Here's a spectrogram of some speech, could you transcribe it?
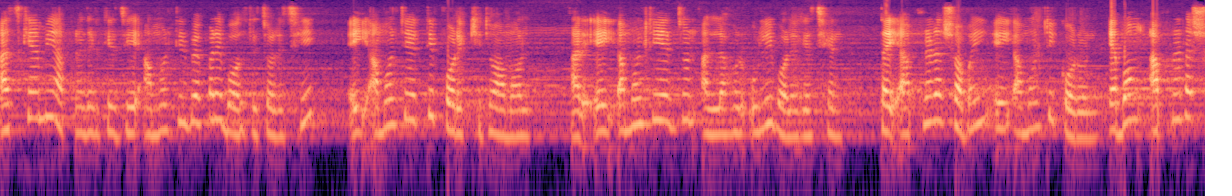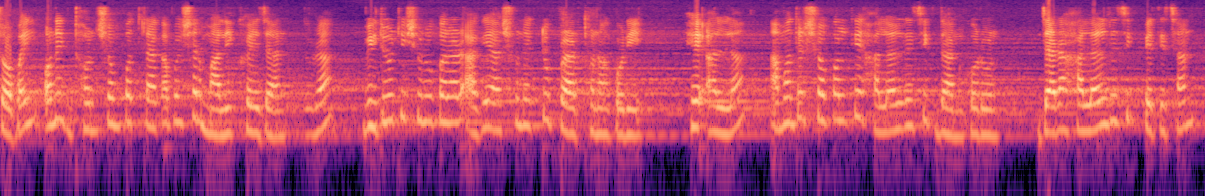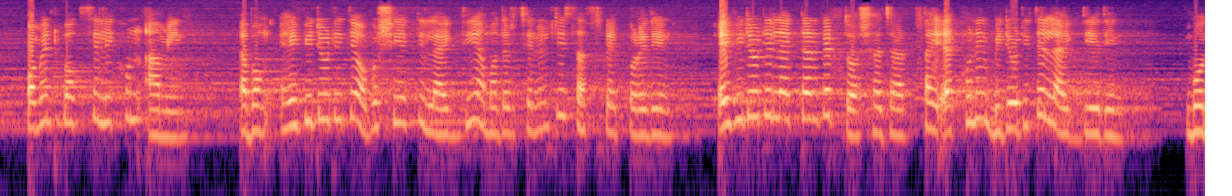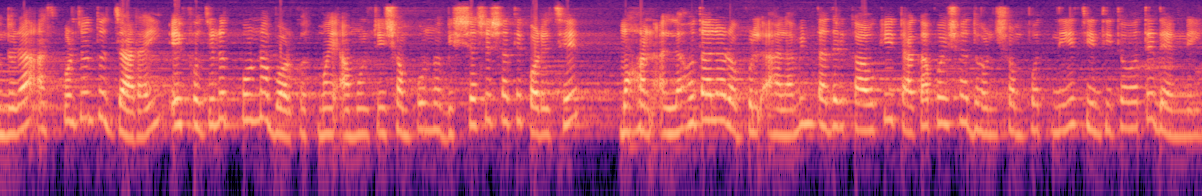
আজকে আমি আপনাদেরকে যে আমলটির ব্যাপারে বলতে চলেছি এই আমলটি একটি পরীক্ষিত আমল, আর এই আমলটি একজন আল্লাহর উলি বলে গেছেন। তাই আপনারা সবাই এই আমলটি করুন এবং আপনারা সবাই অনেক ধন সম্পদ টাকা পয়সার মালিক হয়ে যান। বন্ধুরা, ভিডিওটি শুরু করার আগে আসুন একটু প্রার্থনা করি। হে আল্লাহ, আমাদের সকলকে হালাল রিজিক দান করুন। যারা হালাল রিজিক পেতে চান, কমেন্ট বক্সে লিখুন আমিন। এবং এই ভিডিওটিতে অবশ্যই একটি লাইক দিয়ে আমাদের চ্যানেলটি সাবস্ক্রাইব করে দিন। এই ভিডিওটির লাইক টার্গেট দশ হাজার, তাই এখনই ভিডিওটিতে লাইক দিয়ে দিন। বন্ধুরা, আজ পর্যন্ত যারাই এই ফজিলতপূর্ণ, বরকতময় আমলটি সম্পূর্ণ বিশ্বাসের সাথে করেছে, মহান আল্লাহ তাআলা রব্বুল আলামিন তাদের কাউকেই টাকা, পয়সা, ধন, সম্পদ নিয়ে চিন্তিত হতে দেননি।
